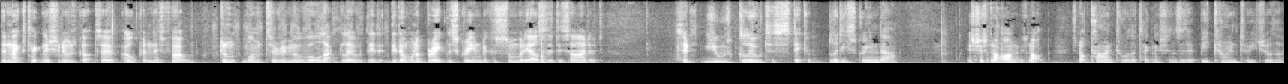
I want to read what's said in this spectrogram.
the next technician who's got to open this phone don't want to remove all that glue. They, they don't want to break the screen because somebody else has decided to use glue to stick a bloody screen down. It's just not on. It's not it's not kind to other technicians, is it? Be kind to each other.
